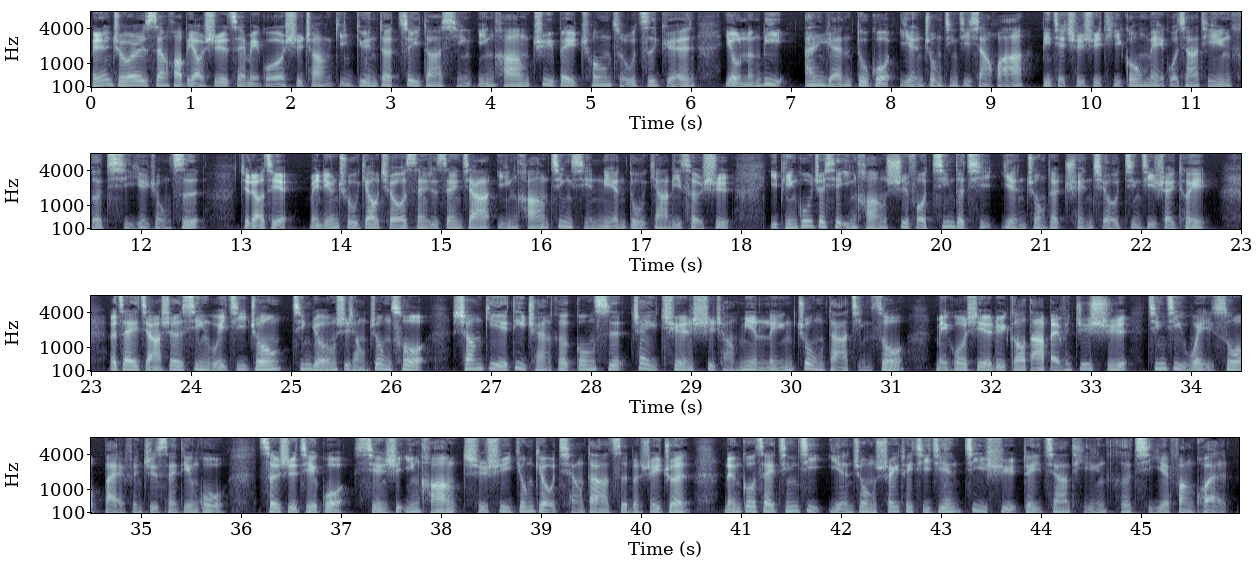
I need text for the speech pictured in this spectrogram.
美联储二十三号表示，在美国市场营运的最大型银行具备充足资源，有能力安然度过严重经济下滑，并且持续提供美国家庭和企业融资。据了解，美联储要求三十三家银行进行年度压力测试，以评估这些银行是否经得起严重的全球经济衰退。而在假设性危机中，金融市场重挫，商业地产和公司债券市场面临重大紧缩。美国失业率高达百分之十，经济萎缩百分之三点五。测试结果显示，银行持续拥有强大资本水准，能够在经济严重衰退期间继续对家庭和企业放款。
